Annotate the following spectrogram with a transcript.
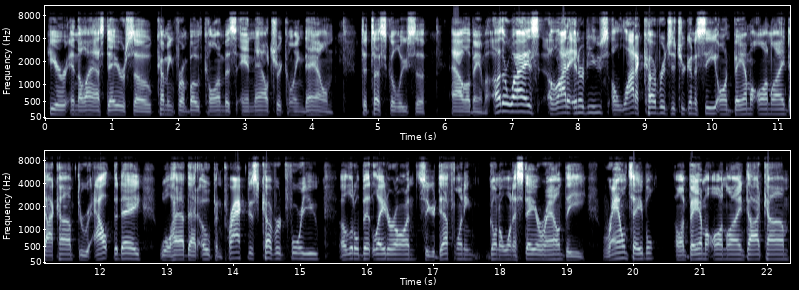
here in the last day or so, coming from both Columbus and now trickling down to Tuscaloosa Alabama. Otherwise, a lot of interviews, a lot of coverage that you're going to see on BamaOnline.com throughout the day. We'll have that open practice covered for you a little bit later on. So you're definitely going to want to stay around the roundtable on BamaOnline.com.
